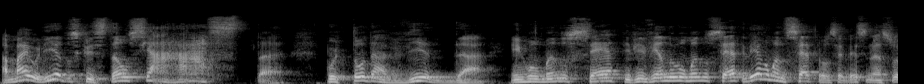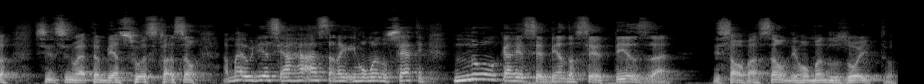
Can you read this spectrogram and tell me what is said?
A maioria dos cristãos se arrasta por toda a vida em Romanos 7, vivendo Romanos 7. Leia Romanos 7 para você ver se não, é sua, se, se não é também a sua situação. A maioria se arrasta em Romanos 7, nunca recebendo a certeza de salvação de Romanos 8,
